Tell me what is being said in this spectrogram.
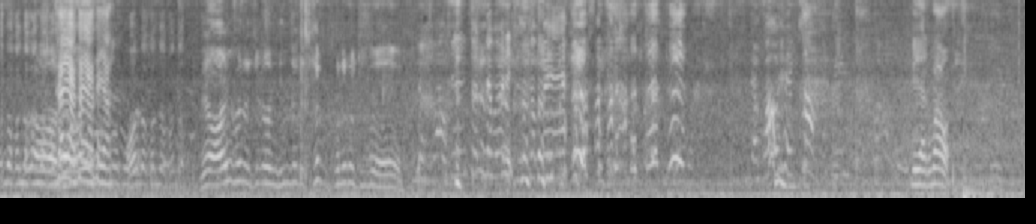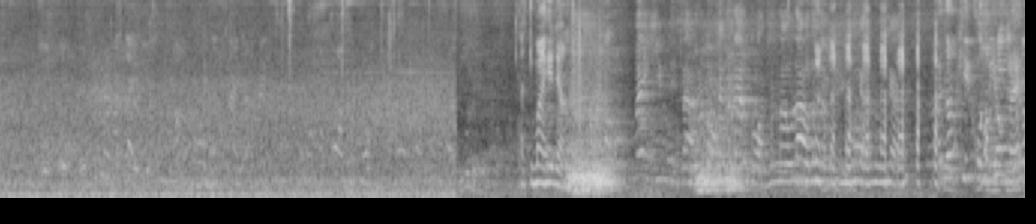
건너 건너 건너 가야, 가야, 가야. 건너 건너 건너 내 와이프는 지금 인덕이 태국 보내고 싶어 와우 저 때문에 그 카페 야 와우 헬카 ไม่อยากเบ้าอาจุมาเฮ็ดหยัง ไม่คิดติดตามมันบอกให้นั่งก่อนมันเมาเหล้าแล้วแบบมึงอย่างมึงอย่างมันต้องคิดคนเดียวไงเ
